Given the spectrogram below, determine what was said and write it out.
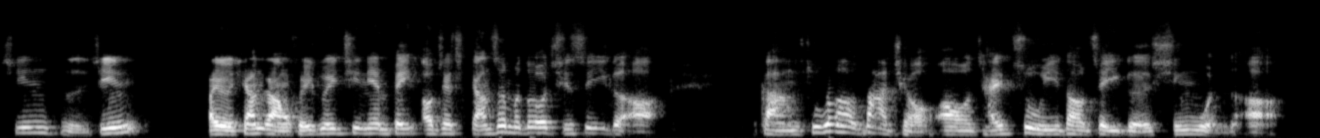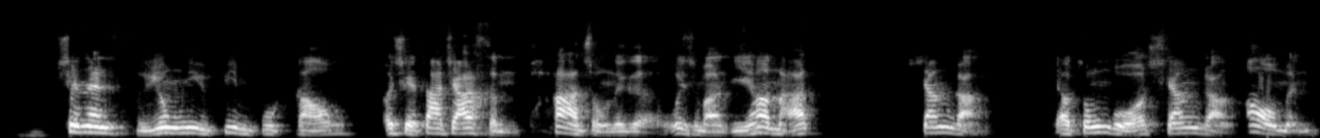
金紫荆，还有香港回归纪念碑。哦，这讲这么多，其实一个啊，港珠澳大桥哦，才注意到这一个新闻啊。现在使用率并不高，而且大家很怕走那个，为什么？你要拿香港。要中国香港、澳门，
